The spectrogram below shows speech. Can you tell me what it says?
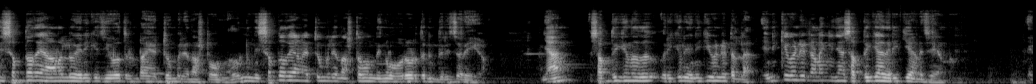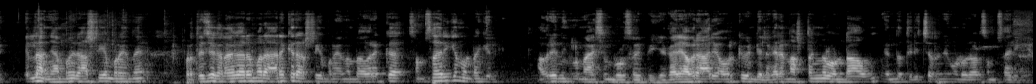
നിശബ്ദതയാണല്ലോ എനിക്ക് ജീവിതത്തിൽ ഉണ്ടായ ഏറ്റവും വലിയ നഷ്ടമെന്ന്. അതുകൊണ്ട് നിശബ്ദതയാണ് ഏറ്റവും വലിയ നഷ്ടമെന്ന് നിങ്ങൾ ഓരോരുത്തരും തിരിച്ചറിയുക. ഞാൻ ശബ്ദിക്കുന്നത് ഒരിക്കലും എനിക്ക് വേണ്ടിയിട്ടല്ല. എനിക്ക് വേണ്ടിയിട്ടാണെങ്കിൽ ഞാൻ ശബ്ദിക്കാതിരിക്കുകയാണ് ചെയ്യേണ്ടത്. ഇല്ല നമ്മൾ രാഷ്ട്രീയം പറയുന്ന പ്രത്യേകിച്ച് കലാകാരന്മാർ ആരൊക്കെ രാഷ്ട്രീയം പറയുന്നുണ്ട് അവരൊക്കെ സംസാരിക്കുന്നുണ്ടെങ്കിൽ അവരെ നിങ്ങൾ മാക്സിമം പ്രോത്സാഹിപ്പിക്കുക. കാര്യം അവരാരും അവർക്ക് വേണ്ടിയില്ല. കാര്യം നഷ്ടങ്ങൾ ഉണ്ടാവും എന്ന് തിരിച്ചറിഞ്ഞുകൊണ്ട് ഒരാൾ സംസാരിക്കുക.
